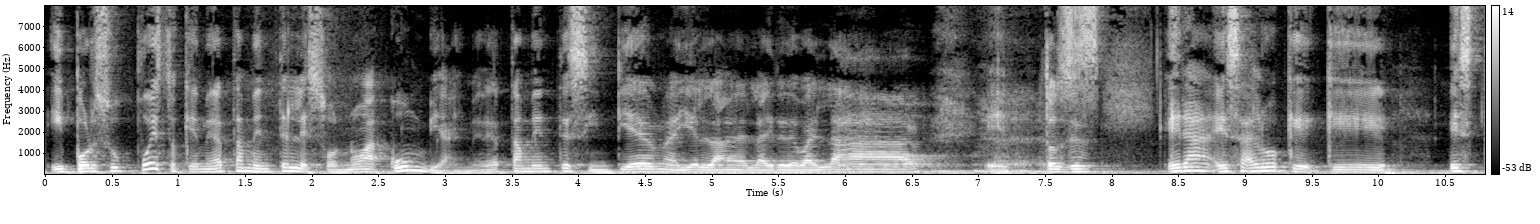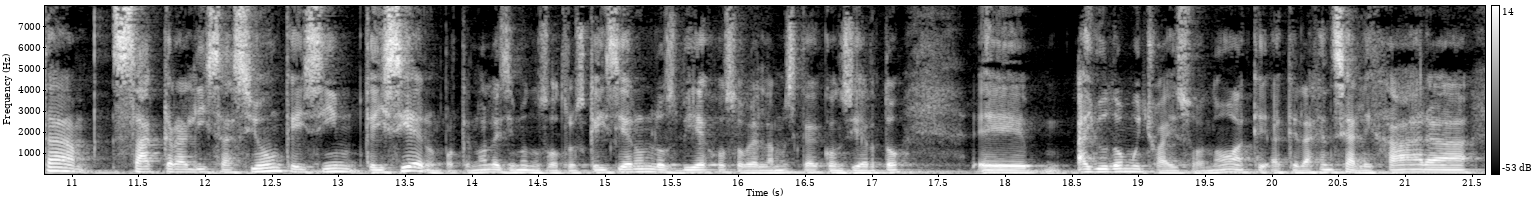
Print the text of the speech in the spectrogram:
y por supuesto que inmediatamente le sonó a cumbia. Inmediatamente sintieron ahí el, aire de bailar. entonces, era, es algo que, que esta sacralización que, hicimos, que hicieron, porque no la hicimos nosotros, que hicieron los viejos sobre la música de concierto, eh, ayudó mucho a eso, ¿no? A que, a que, la gente se alejara,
